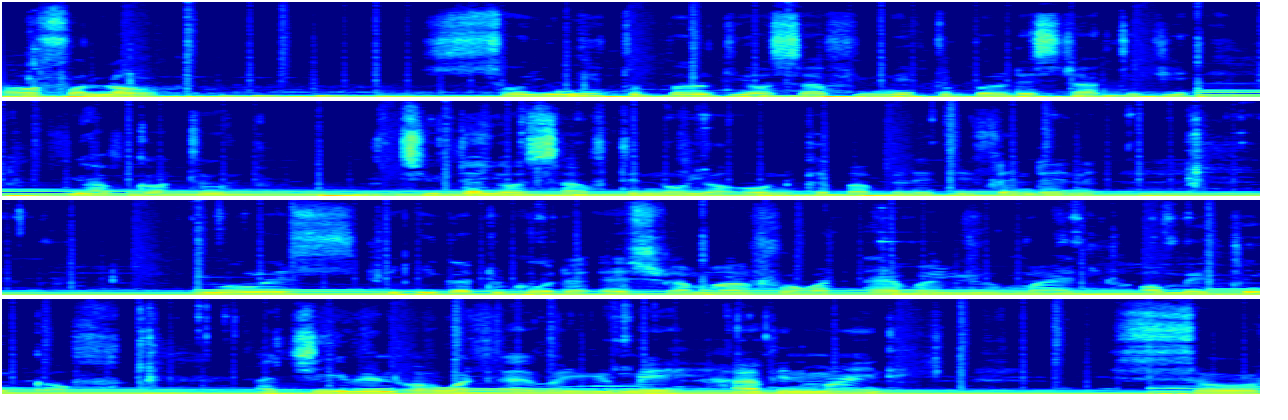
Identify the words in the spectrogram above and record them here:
or for long. So you need to build yourself, you need to build a strategy. You have got to tutor yourself to know your own capabilities and then you always be eager to go the extra mile for whatever you might or may think of achieving or whatever you may have in mind. So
